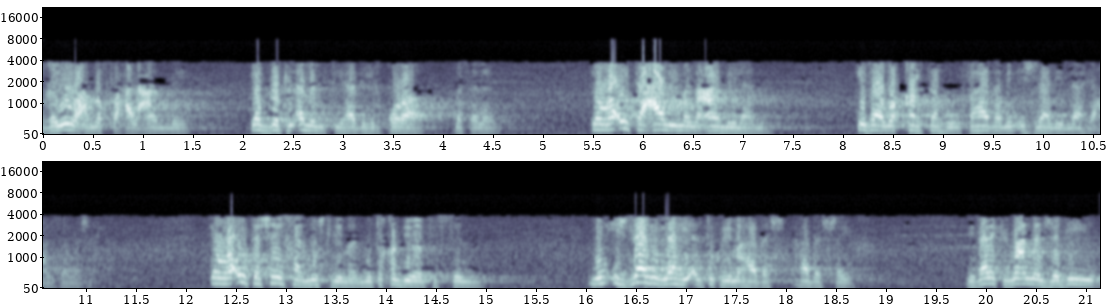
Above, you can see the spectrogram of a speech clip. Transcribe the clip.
غيور عن المصلحة العامة يضبط الأمن في هذه القرى. مثلا. لو رأيت عالما عاملا إذا وقرته فهذا من إجلال الله عز وجل. لو رأيت شيخا مسلما متقدما في السن من إجلال الله أن تكرم هذا الشيخ. لذلك المعنى الجديد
